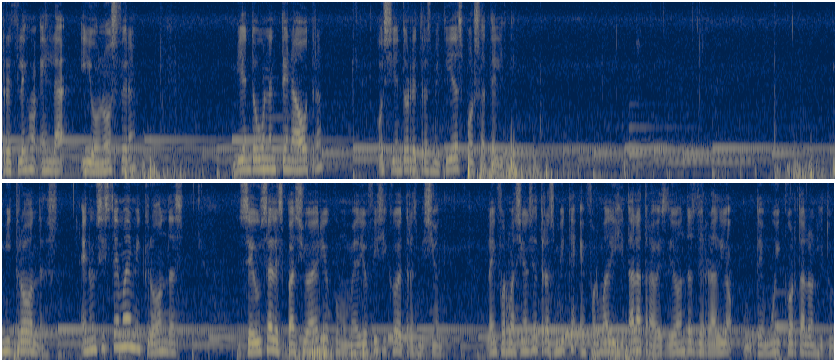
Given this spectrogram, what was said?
reflejo en la ionosfera, viendo una antena a otra o siendo retransmitidas por satélite. Microondas. En un sistema de microondas se usa el espacio aéreo como medio físico de transmisión. La información se transmite en forma digital a través de ondas de radio de muy corta longitud.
